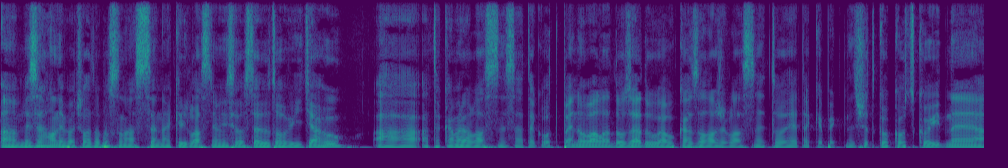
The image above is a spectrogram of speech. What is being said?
A mne sa hlavne páčila tá posledná scéna, keď vlastne oni sa dostali do toho výťahu a, a tá kamera vlastne sa tak odpenovala dozadu a ukázala, že vlastne to je také pekné všetko kockoidné a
